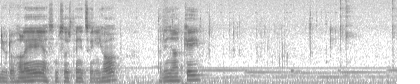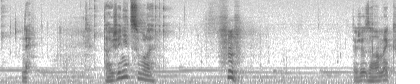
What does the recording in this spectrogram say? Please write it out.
Jo, do haly, já jsem myslel, že to je něco jiného. Tady nějaký. Ne. Takže nic, vole. Hm. Takže zámek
